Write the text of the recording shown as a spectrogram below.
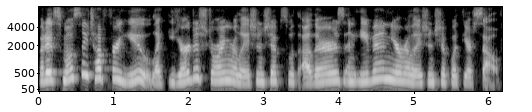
but it's mostly tough for you. Like you're destroying relationships with others and even your relationship with yourself.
